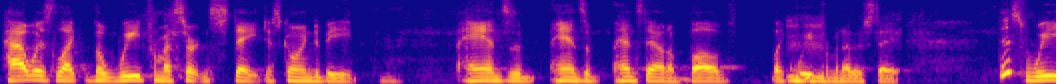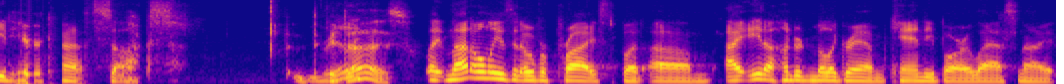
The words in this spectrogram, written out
how is like the weed from a certain state just going to be hands of hands of hands down above like weed Mhm. from another state? This weed here kind of sucks. Really? It does. Like, not only is it overpriced, but um, I ate a hundred milligram candy bar last night,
